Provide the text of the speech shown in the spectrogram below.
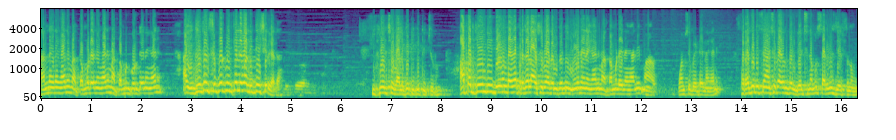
నన్నైనా కానీ మా తమ్ముడైనా కానీ మా తమ్ముడు కొడుకైనా కానీ ఆ ఇంటెలిజెన్స్ రిపోర్ట్ మీదకెళ్ళి వాళ్ళు ఇచ్చేసారు కదా. ఈ వాళ్ళకి టికెట్ ఇచ్చుడు. అప్పటికేంటి దేవుని దగ్గర ప్రజల ఆశీర్వాదంతో నేనైనా కానీ మా తమ్ముడైనా కానీ మా వంశీపేట కానీ ప్రజలు ఇచ్చిన ఆశీర్వాదంతో గెలిచినాము సర్వీస్ చేస్తున్నాము.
